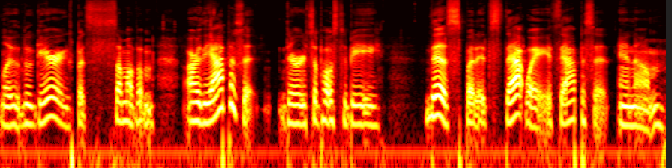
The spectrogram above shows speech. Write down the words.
Lou, Gehrig's, but some of them are the opposite. They're supposed to be this, but it's that way. It's the opposite. And um,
